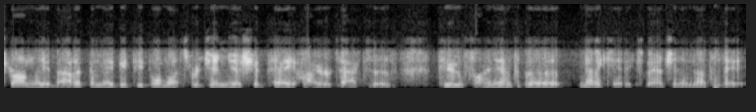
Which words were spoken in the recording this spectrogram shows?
strongly about it, then maybe people in West Virginia should pay higher taxes to finance the Medicaid expansion in that state.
